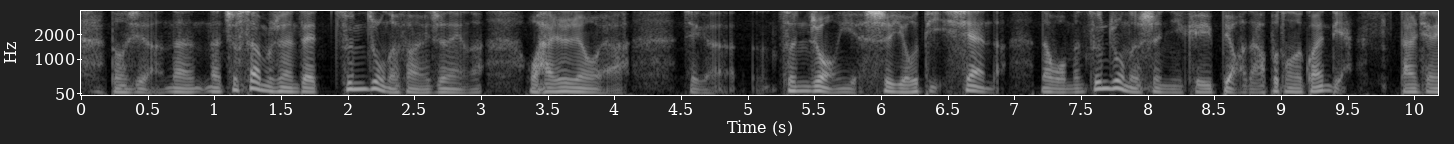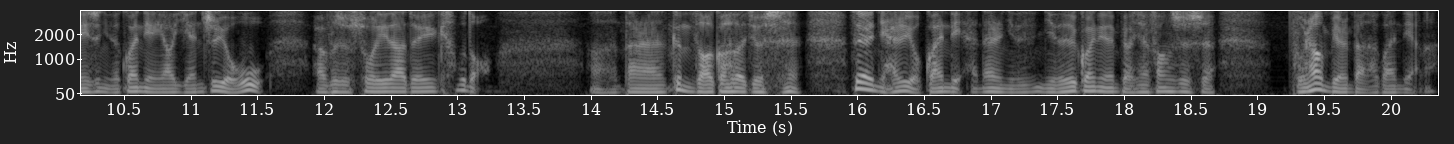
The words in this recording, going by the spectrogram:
东西了。那那这算不算在尊重的范围之内呢？我还是认为啊，这个尊重也是有底线的。那我们尊重的是你可以表达不同的观点，当然前提是你的观点要言之有物，而不是说了一大堆看不懂。啊，当然更糟糕的就是，虽然你还是有观点，但是你的你的观点的表现方式是不让别人表达观点了。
